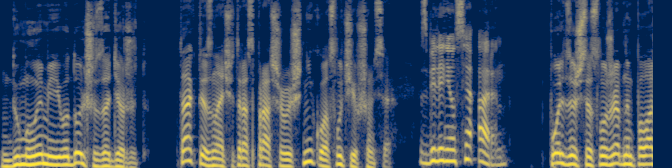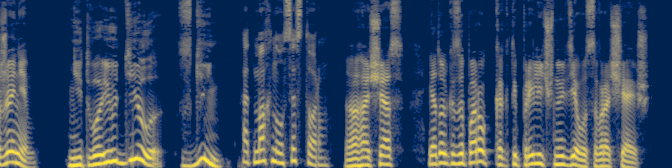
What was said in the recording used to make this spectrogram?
Думал, Эми его дольше задержит. Так ты, значит, расспрашиваешь Нику о случившемся. Сбеленился Аарон. Пользуешься служебным положением? Не твое дело. Сгинь. Отмахнулся Сторм. Ага, сейчас. Я только за порог, как ты приличную деву совращаешь.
